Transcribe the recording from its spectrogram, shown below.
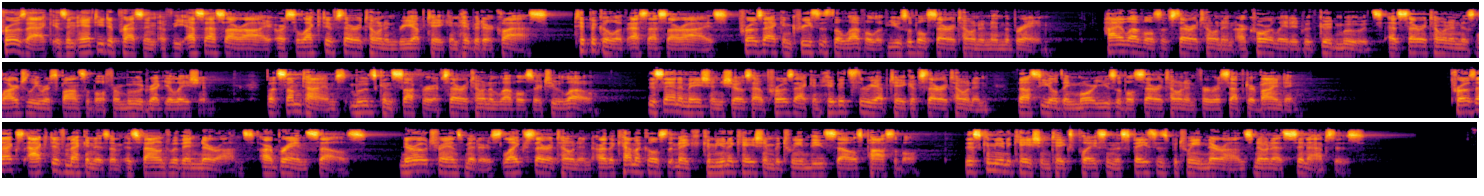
Prozac is an antidepressant of the SSRI or selective serotonin reuptake inhibitor class. Typical of SSRIs, Prozac increases the level of usable serotonin in the brain. High levels of serotonin are correlated with good moods, as serotonin is largely responsible for mood regulation. But sometimes, moods can suffer if serotonin levels are too low. This animation shows how Prozac inhibits the reuptake of serotonin, thus yielding more usable serotonin for receptor binding. Prozac's active mechanism is found within neurons, our brain's cells. Neurotransmitters, like serotonin, are the chemicals that make communication between these cells possible. This communication takes place in the spaces between neurons known as synapses.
